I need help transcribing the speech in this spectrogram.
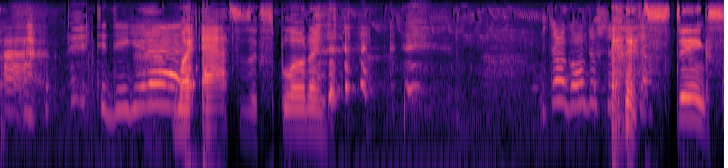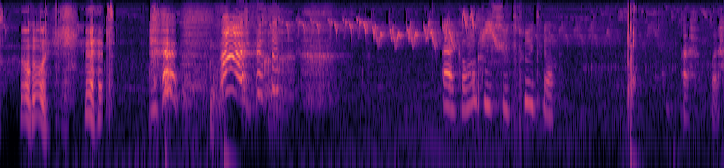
t'es dégueulasse. My ass is exploding. Putain, comment and truc it stinks. Holy shit. Ah, comment touche ce truc là Ah, voilà.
